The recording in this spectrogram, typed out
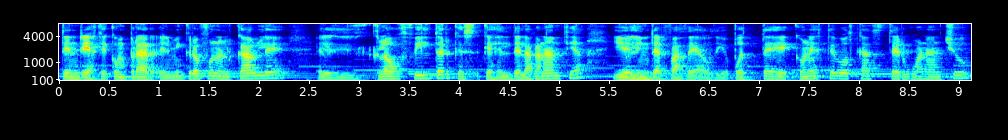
tendrías que comprar el micrófono, el cable, el cloud filter, que es, el de la ganancia, y el interfaz de audio. Pues con este Vodcaster One and Two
